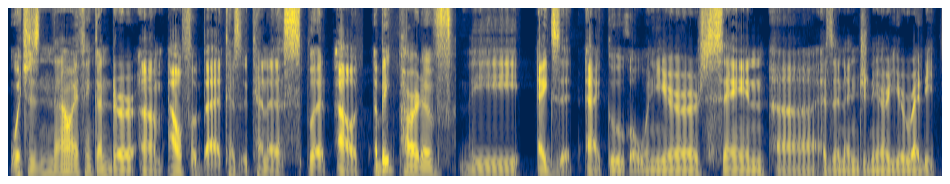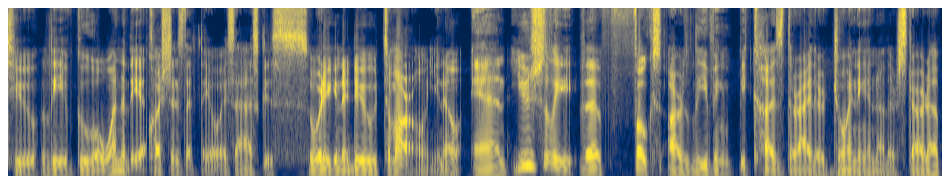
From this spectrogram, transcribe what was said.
which is now I think under um, Alphabet because it kind of split out. A big part of the exit at Google when you're saying uh, as an engineer you're ready to leave Google. One of the questions that they always ask is, "So what are you going to do tomorrow?" You know, and usually the folks are leaving because they're either joining another startup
